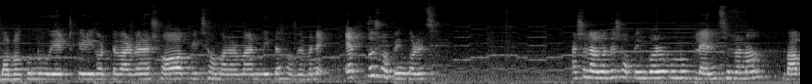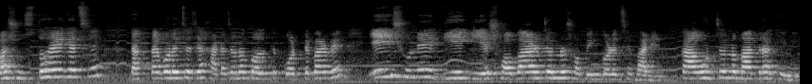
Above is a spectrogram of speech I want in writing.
বাবা কোনো ওয়েট ক্যারি করতে পারবে না সব কিছু আমার আর মান নিতে হবে। মানে এত শপিং করেছে। আসলে আমাদের শপিং করার কোনো প্ল্যান ছিল না। বাবা সুস্থ হয়ে গেছে, ডাক্তার বলেছে যে হাঁটাচলা করতে করতে পারবে। এই শুনে গিয়ে গিয়ে সবার জন্য শপিং করেছে বাড়ির। কাউর জন্য বাদ রাখিনি।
